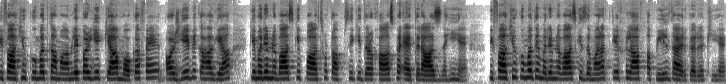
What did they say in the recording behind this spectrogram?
विफाकी हुकूमत का मामले पर यह क्या मौक़ है? और ये भी कहा गया कि मरीम नवाज़ की पासपोर्ट वापसी की दरख्वास्त पर एतराज़ नहीं है। विफाकी हुकूमत ने मरीम नवाज़ की ज़मानत के ख़िलाफ़ अपील दायर कर रखी है।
